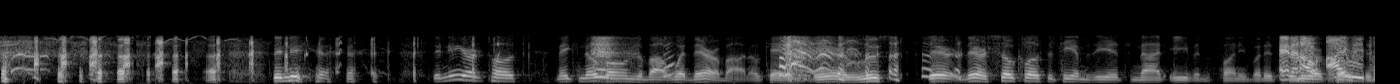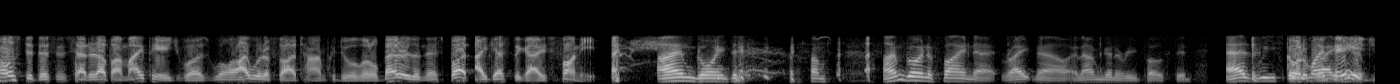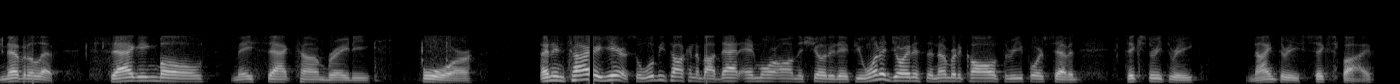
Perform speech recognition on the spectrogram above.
the New the New York Post makes no bones about what they're about. Okay, they're loose. They're they're so close to TMZ, it's not even funny. But it's And how I reposted this and set it up on my page was, well, I would have thought Tom could do a little better than this, but I guess the guy's funny. I'm going to I'm, I'm going to find that right now, and I'm going to repost it as we speak. Go to my right here. page. Nevertheless, sagging balls may sack Tom Brady for an entire year. So we'll be talking about that and more on the show today. If you want to join us, the number to call three four seven six three three nine three six five.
